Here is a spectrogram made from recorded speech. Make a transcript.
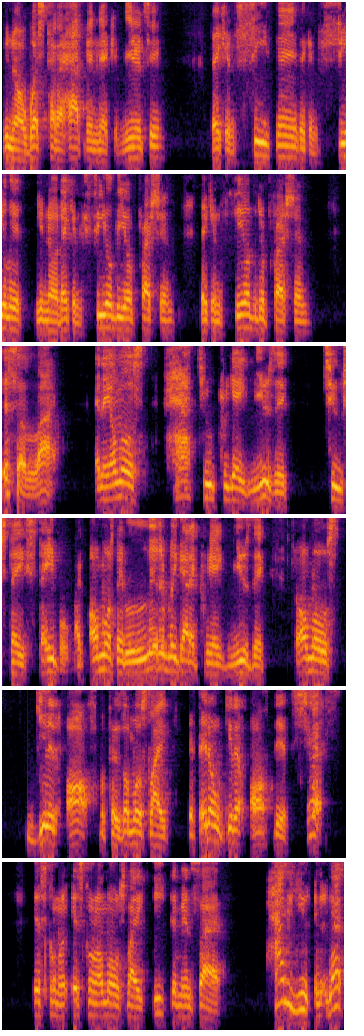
you know, what's kind of happening in their community. They can see things. They can feel it. You know, they can feel the oppression. They can feel the depression. It's a lot. And they almost have to create music to stay stable. Like almost, they literally got to create music to almost get it off because almost like if they don't get it off their chest, it's gonna it's gonna almost like eat them inside. How do you that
